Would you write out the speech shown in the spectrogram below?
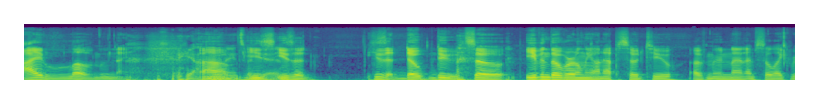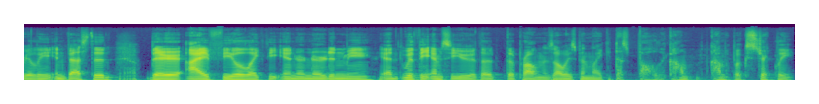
I love Moon Knight. yeah, Um, really he's good. he's a he's a dope dude. So even though we're only on episode two of Moon Knight, I'm still like really invested. Yeah. There, I feel like the inner nerd in me, and with the MCU, the the problem has always been like it doesn't follow the com- comic book strictly,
